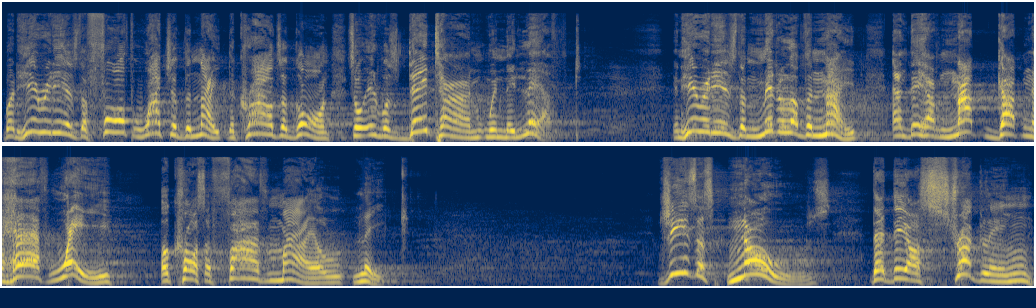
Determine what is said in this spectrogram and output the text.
But here it is, the fourth watch of the night. The crowds are gone, so it was daytime when they left. And here it is, the middle of the night, and they have not gotten halfway across a five mile lake. Jesus knows that they are struggling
